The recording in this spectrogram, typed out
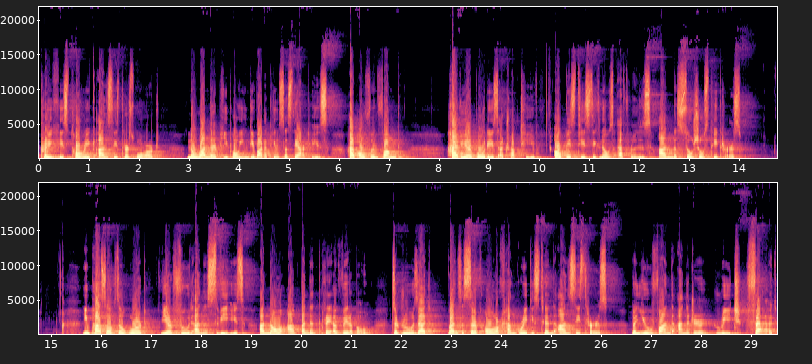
prehistoric ancestors' world. No wonder people in developing societies have often found heavier bodies attractive. Obesity signals affluence and social status. In parts of the world where food and sweets are now abundantly available, the rule that once served our hungry distant ancestors. When you find energy-rich fat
